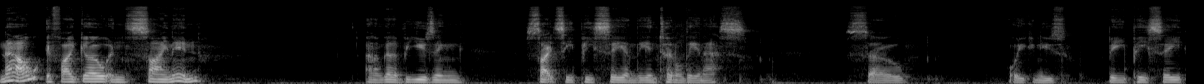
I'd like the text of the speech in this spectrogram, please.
Now, if I go and sign in, and I'm going to be using Site CPC and the internal DNS, so, or you can use BPC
